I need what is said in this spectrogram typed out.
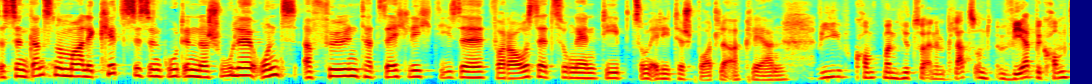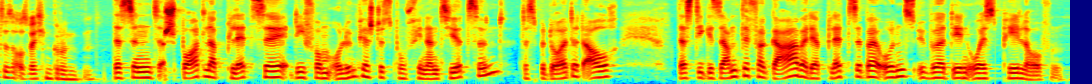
Das sind ganz normale Kids, sie sind gut in der Schule und erfüllen tatsächlich diese Voraussetzungen, die zum Elitesportler erklären. Wie kommt man hier zu einem Platz und wer bekommt es aus welchen Gründen? Das sind Sportlerplätze, die vom Olympiastützpunkt finanziert sind. Das bedeutet auch, dass die gesamte Vergabe der Plätze bei uns über den OSP laufen.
